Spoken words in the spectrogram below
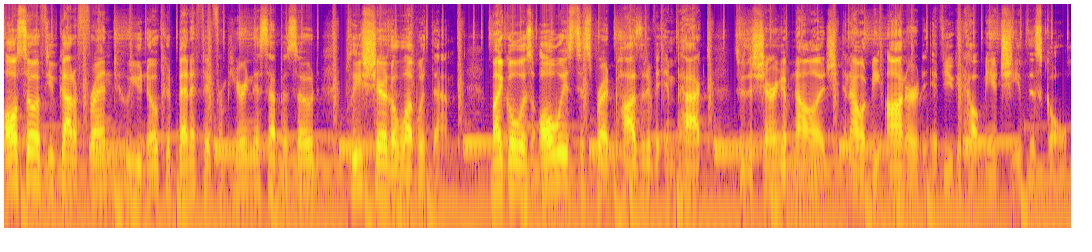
Also, if you've got a friend who you know could benefit from hearing this episode, please share the love with them. My goal is always to spread positive impact through the sharing of knowledge, and I would be honored if you could help me achieve this goal.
